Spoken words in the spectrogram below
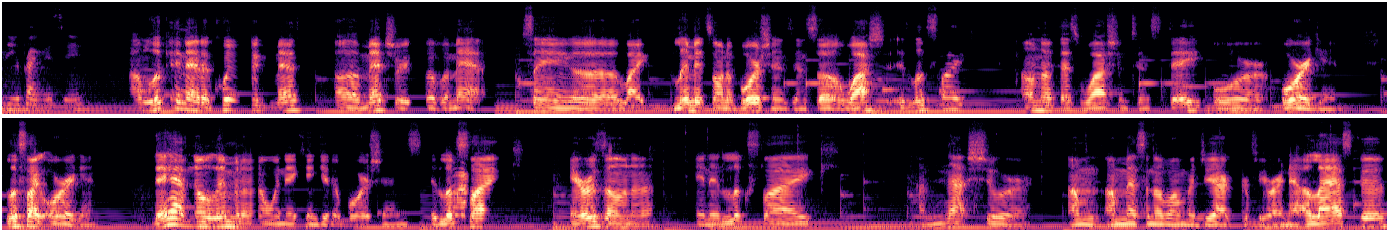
in your pregnancy. I'm looking at a quick math uh, metric of a map saying uh, like limits on abortions, and so Wash. It looks like I don't know if that's Washington State or Oregon. It looks like Oregon they have no limit on when they can get abortions. It looks like Arizona, and it looks like I'm not sure. I'm I'm messing up on my geography right now. Alaska,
